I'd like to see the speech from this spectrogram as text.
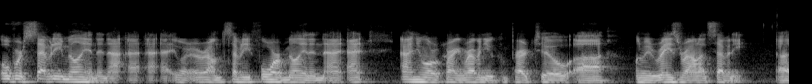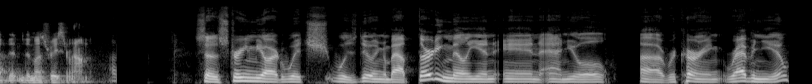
over 70 million in around 74 million in annual recurring revenue compared to when we raised around at 70, uh, the, the most recent round. So StreamYard, which was doing about 30 million in annual uh, recurring revenue,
